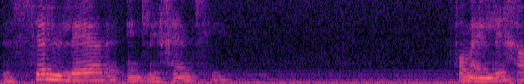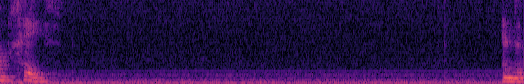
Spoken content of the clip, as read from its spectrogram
De cellulaire intelligentie van mijn lichaam-geest. En de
